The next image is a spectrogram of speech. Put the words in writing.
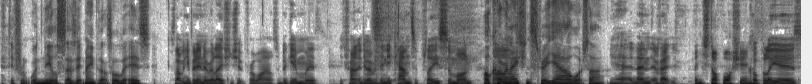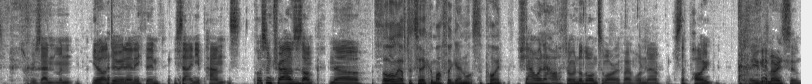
It's different when Neil says it. Maybe that's all it is. It's like when you've been in a relationship for a while to begin with. You're trying to do everything you can to please someone. Oh, um, Coronation Street. Yeah, I'll watch that. Yeah, and then eventually, Then you stop washing. a couple of years, it's resentment. You're not doing anything. You sat in your pants. Put some trousers on. No. I'll only have to take them off again. What's the point? Shower now. I'll have to have another one tomorrow if I have one now. What's the point? Are you getting married soon?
